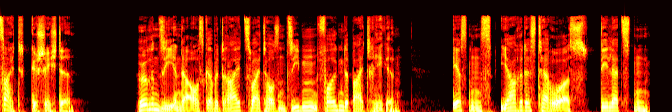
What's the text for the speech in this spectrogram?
Zeitgeschichte. Hören Sie in der Ausgabe 3 2007 folgende Beiträge. Erstens Jahre des Terrors, die letzten.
